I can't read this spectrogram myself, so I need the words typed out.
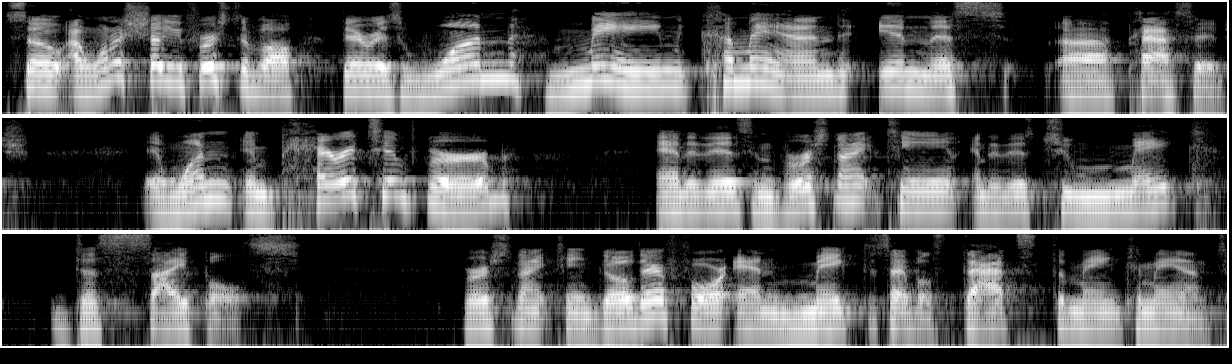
So I want to show you, first of all, there is one main command in this uh, passage. And one imperative verb, and it is in verse 19, and it is to make disciples. Verse 19, go therefore and make disciples. That's the main command.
